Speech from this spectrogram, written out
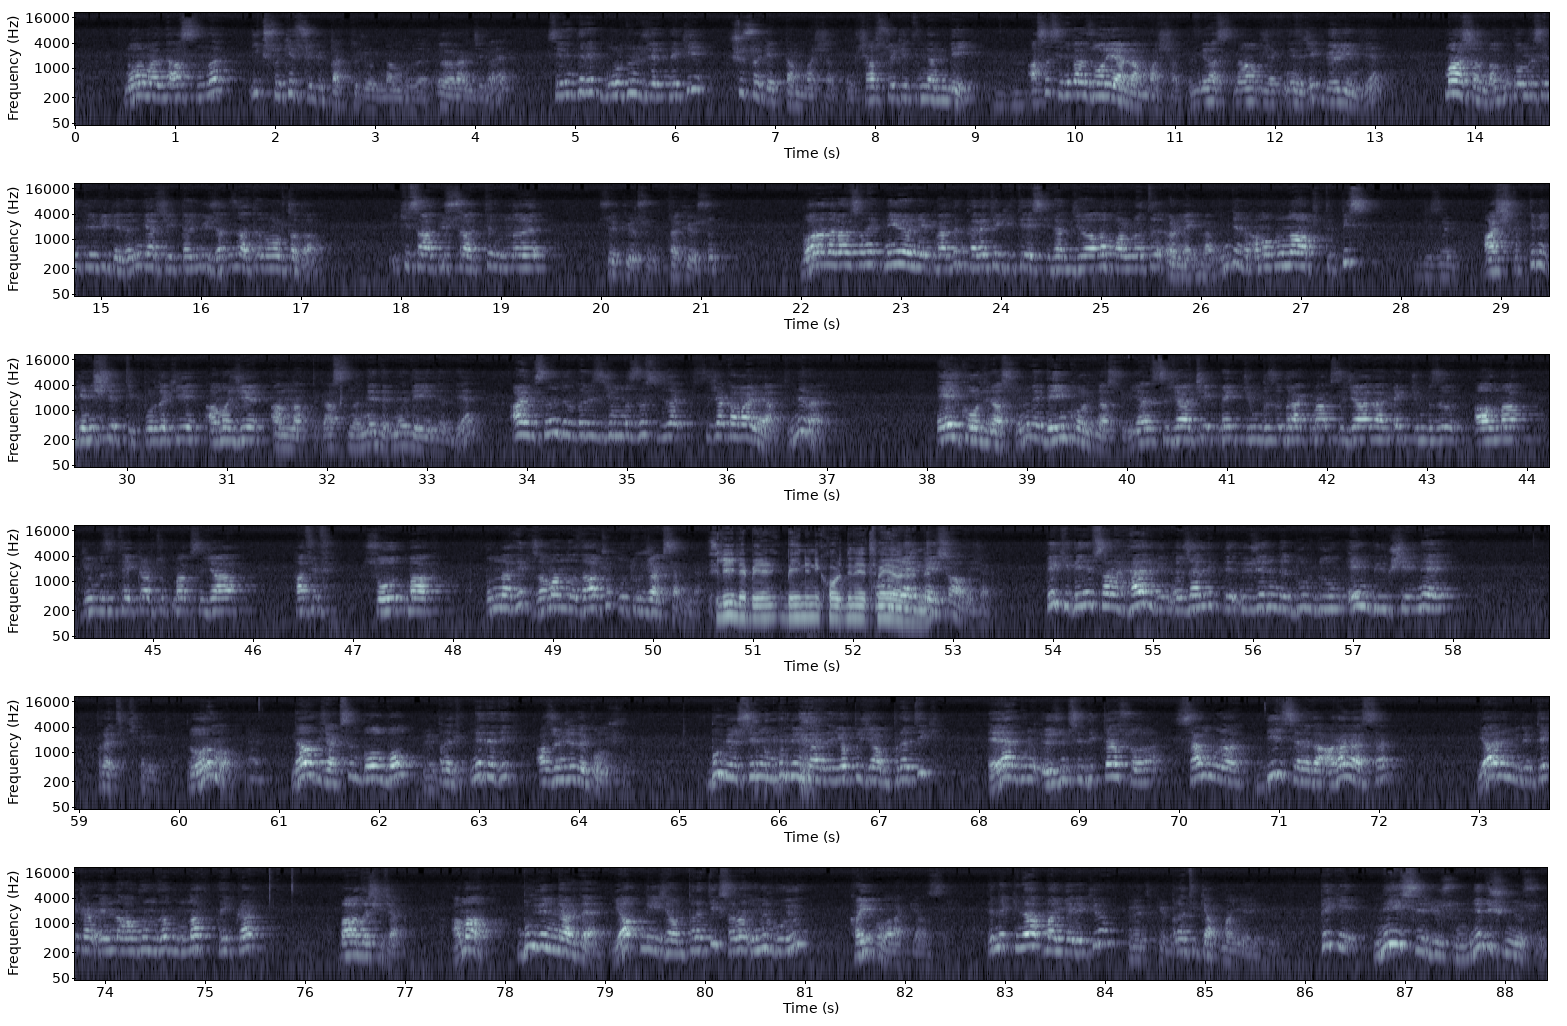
Normalde aslında ilk soket söküp taktırıyorum ben burada öğrencilere. Seni direkt bordun üzerindeki şu soketten başlattım. Şarj soketinden değil. Aslında seni ben zor yerden başlattım. Biraz ne yapacak ne edecek göreyim diye. Maşallah bu konuda seni tebrik ederim. Gerçekten güzel. Zaten ortada. 2 saat 3 saattir bunları söküyorsun, takıyorsun. Bu arada ben sana hep neyi örnek verdim? Karate kiti eskiden cilala parlatı örnek verdim değil mi? Ama bunu ne yaptık biz? Bize Açtık değil mi? Genişlettik. Buradaki amacı anlattık aslında nedir ne değildir diye. Aynısını burada biz sıcak, sıcak havayla yaptın değil mi? El koordinasyonu ve beyin koordinasyonu. Yani sıcağı çekmek, cımbızı bırakmak, sıcağı vermek, cımbızı almak, cımbızı tekrar tutmak, sıcağı hafif soğutmak. Bunlar hep zamanla daha çok oturacak sende. Eliyle be- beynini koordine etmeyi Koordine öğrendi. etmeyi sağlayacak. Peki benim sana her gün özellikle üzerinde durduğum en büyük şey ne? Pratik. evet. Doğru mu? Evet. Ne yapacaksın? Bol bol Pratik. pratik. Ne dedik? Az önce de konuştuk. Bugün senin bugünlerde yapacağın pratik eğer bunu özümsedikten sonra sen buna bir senede ara versen yarın bir gün tekrar eline aldığında bunlar tekrar bağdaşacak. Ama bugünlerde yapmayacağın pratik sana ömür boyu kayıp olarak yansır. Demek ki ne yapman gerekiyor? Pratik pratik yapman gerekiyor. Peki ne hissediyorsun, ne düşünüyorsun?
